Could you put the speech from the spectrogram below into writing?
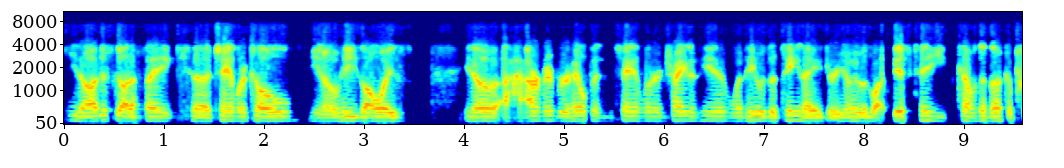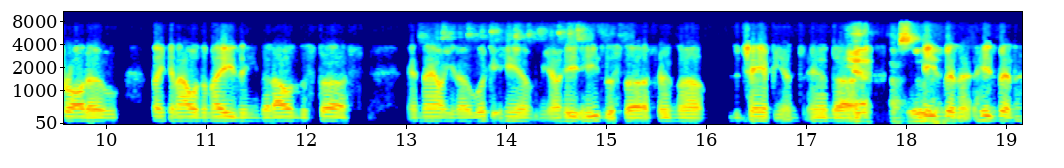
you know, I just got to thank uh, Chandler Cole. You know, he's always, you know, I, I remember helping Chandler and training him when he was a teenager. You know, he was like 15, coming to Nunca Parado, thinking I was amazing, that I was the stuff. And now, you know, look at him. You know, he he's the stuff and uh, the champion. And uh, yeah, absolutely. He's been he's been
